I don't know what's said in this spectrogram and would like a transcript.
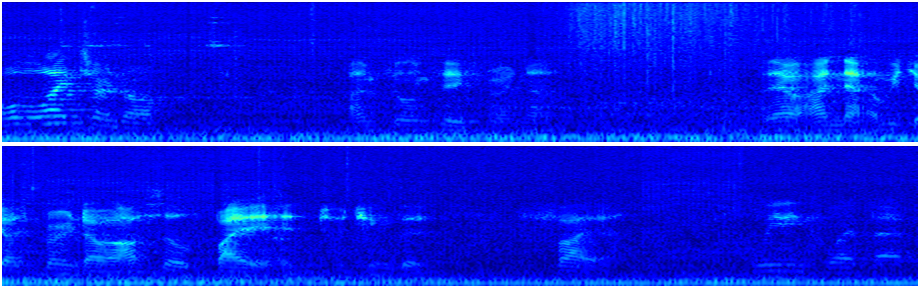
All the light turned off. I'm feeling safe right now. Now, I know we just burned ourselves by touching the fire. Bleeding quite badly.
